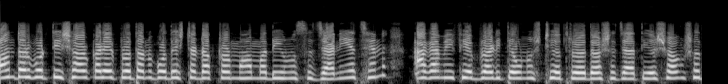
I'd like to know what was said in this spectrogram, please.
অন্তর্বর্তী সরকারের প্রধান উপদেষ্টা ডক্টর মোহাম্মদ ইউনুস জানিয়েছেন, আগামী ফেব্রুয়ারিতে অনুষ্ঠেয় ত্রয়োদশ জাতীয় সংসদ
